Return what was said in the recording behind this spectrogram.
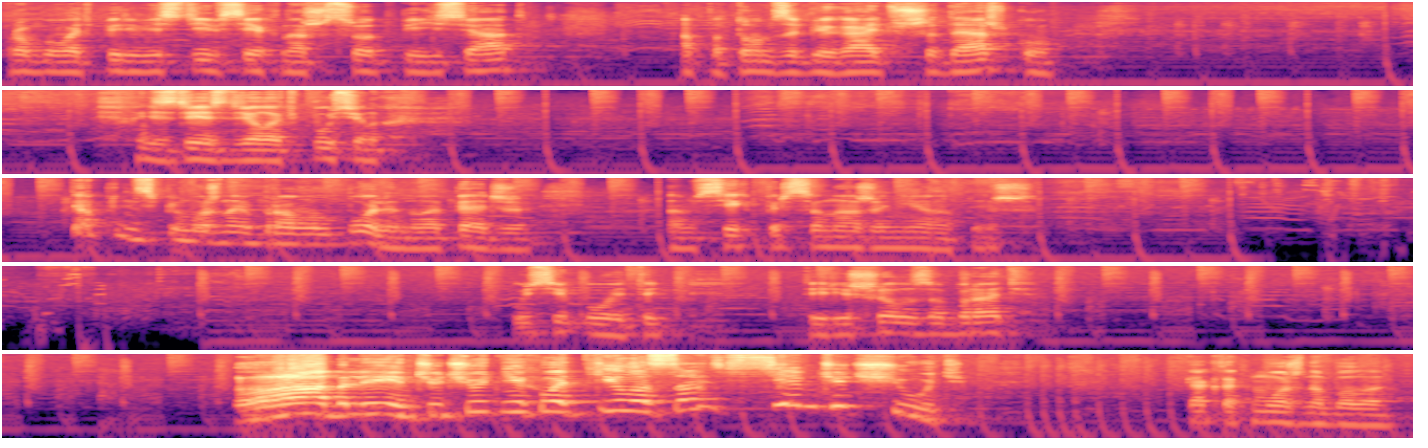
Пробовать перевести всех на 650 а потом забегать в шедашку и здесь делать пусинг. Я, в принципе, можно и Бравл Боле, но опять же, там всех персонажей не апнешь. Пуси бой, ты, ты решил забрать? А, блин, чуть-чуть не хватило, совсем чуть-чуть. Как так можно было?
